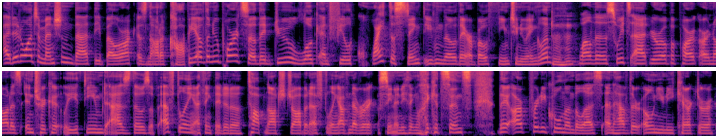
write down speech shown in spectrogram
I did want to mention that the Bell Rock is not a copy of the Newport, so they do look and feel quite distinct, even though they are both themed to New England. Mm-hmm. While the suites at Europa Park are not as intricately themed as those of Efteling, I think they did a top notch job at Efteling. I've never seen anything like it since. They are pretty cool nonetheless and have their own unique character.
